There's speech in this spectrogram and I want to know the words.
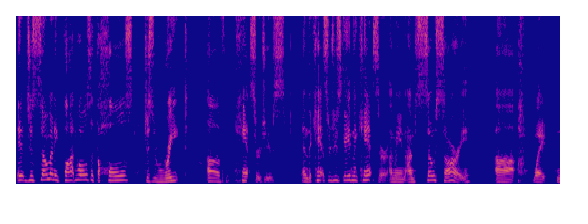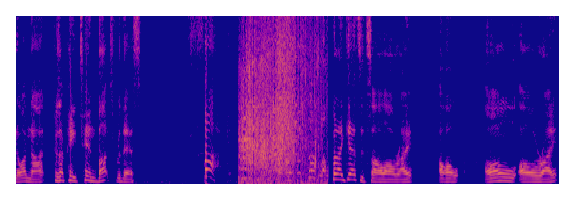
It just so many plot holes that the holes just reeked of cancer juice. And the cancer juice gave me cancer. I mean, I'm so sorry. Uh, wait, no I'm not. Because I paid 10 bucks for this. Fuck! but I guess it's all alright. All, all alright.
